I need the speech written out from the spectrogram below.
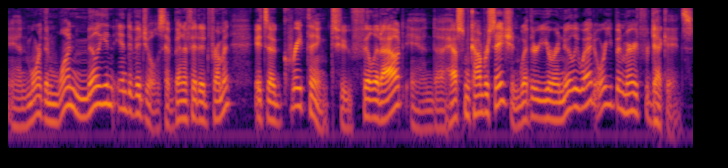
and more than 1 million individuals have benefited from it. It's a great thing to fill it out and uh, have some conversation, whether you're a newlywed or you've been married for decades.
